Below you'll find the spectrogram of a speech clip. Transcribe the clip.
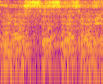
con un sazón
